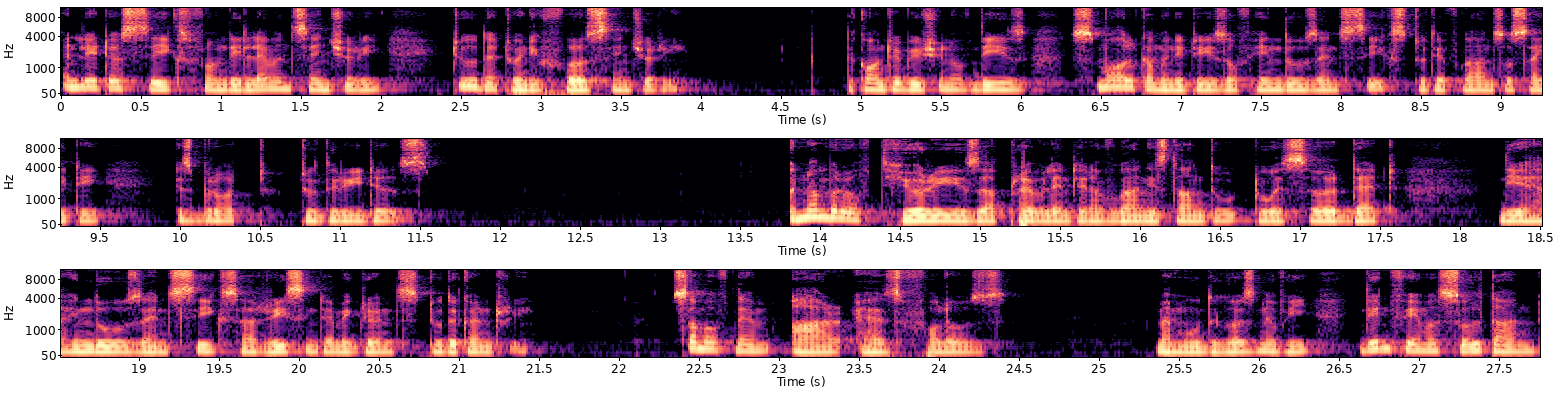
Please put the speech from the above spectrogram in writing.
and later Sikhs from the 11th century to the 21st century. The contribution of these small communities of Hindus and Sikhs to the Afghan society is brought to the readers. A number of theories are prevalent in Afghanistan to, to assert that The Hindus and Sikhs are recent immigrants to the country. Some of them are as follows Mahmud Ghaznavi, then famous Sultan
